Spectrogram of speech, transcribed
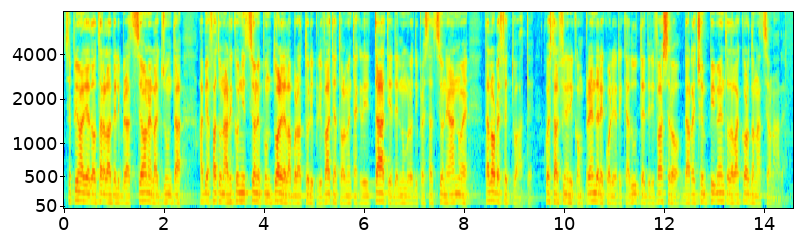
se prima di adottare la deliberazione la Giunta abbia fatto una ricognizione puntuale dei laboratori privati attualmente accreditati e del numero di prestazioni annue da loro effettuate, questo al fine di comprendere quali ricadute derivassero dal recepimento dell'accordo nazionale.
